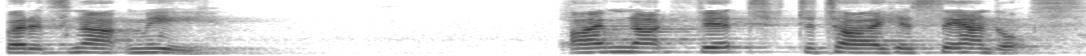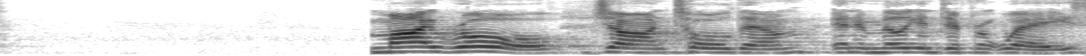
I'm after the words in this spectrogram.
But it's not me. I'm not fit to tie his sandals. My role, John told them in a million different ways,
